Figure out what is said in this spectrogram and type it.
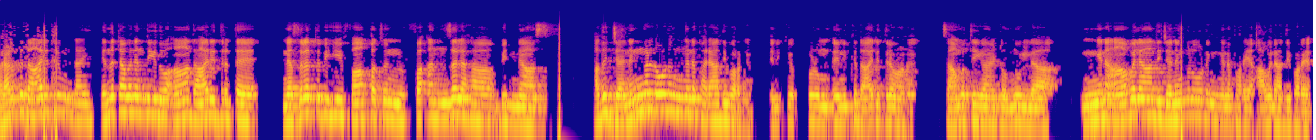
ഒരാൾക്ക് ദാരിദ്ര്യം ഉണ്ടായി. എന്നിട്ട് അവൻ എന്ത് ചെയ്തു? ആ ദാരിദ്ര്യത്തെ നസലത്ത് ബിഹി ഫാഖത്തുൻ ബിന്നാസ്. അത് ജനങ്ങളോട് ഇങ്ങനെ പരാതി പറഞ്ഞു. എനിക്ക് എപ്പോഴും എനിക്ക് ദാരിദ്ര്യമാണ്. സാമ്പത്തികമായിട്ട് ഒന്നുമില്ല. ഇങ്ങനെ ആവലാതി ജനങ്ങളോട് ഇങ്ങനെ പറയാ ആവലാതി പറയാം.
